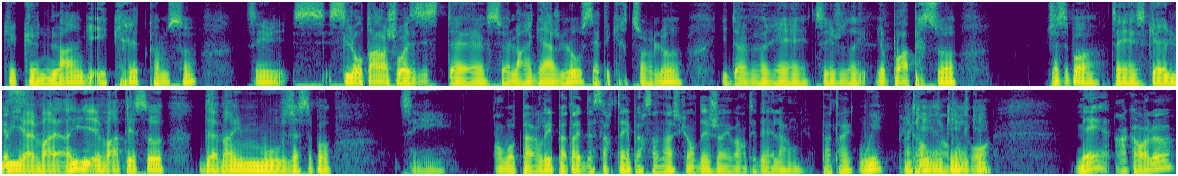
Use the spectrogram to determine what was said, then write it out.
que qu'une langue écrite comme ça, si, si l'auteur a choisi cette- ce langage-là ou cette écriture-là, il devrait, tu sais, je veux dire, il a pas appris ça. Je sais pas. Tu sais, est-ce que lui a inventé ça de même ou je sais pas. C'est On va te parler peut-être de certains personnages qui ont déjà inventé des langues, peut-être. oui. Plus ok, tard. Mais encore là,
